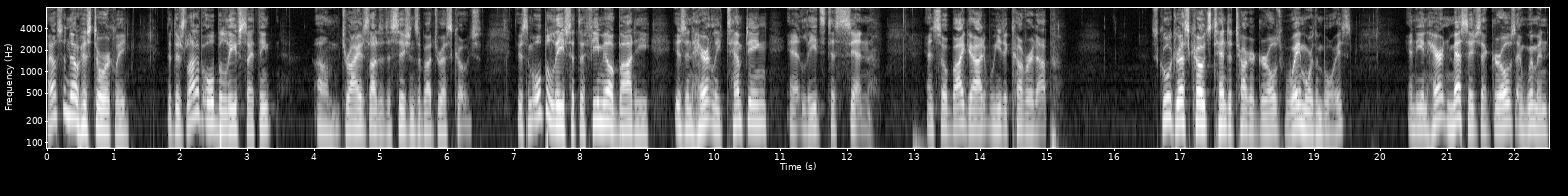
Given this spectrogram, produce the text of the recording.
I also know historically that there's a lot of old beliefs I think um, drives a lot of decisions about dress codes. There's some old beliefs that the female body is inherently tempting and it leads to sin. And so, by God, we need to cover it up. School dress codes tend to target girls way more than boys. And the inherent message that girls and women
